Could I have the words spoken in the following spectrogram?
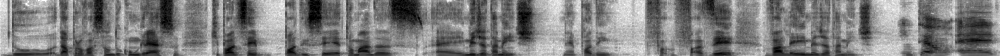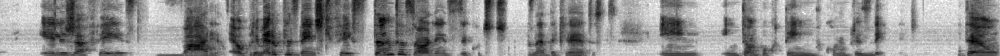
do, da aprovação do Congresso, que pode ser, podem ser tomadas é, imediatamente. Né? Podem fazer valer imediatamente. Então, é, ele já fez várias. É o primeiro presidente que fez tantas ordens executivas, né, decretos, em, em tão pouco tempo como presidente. Então,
